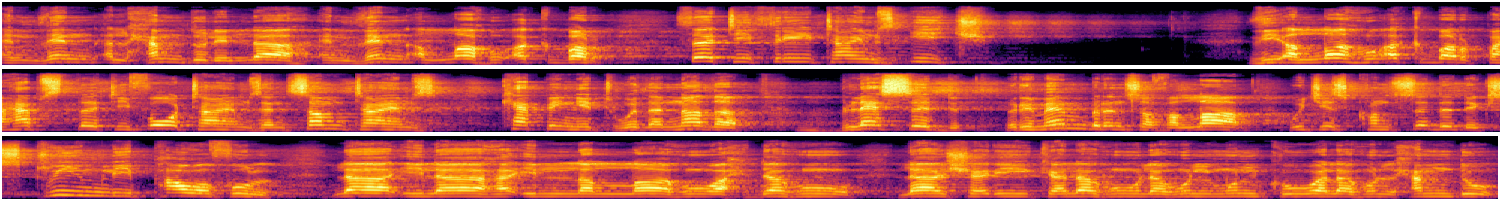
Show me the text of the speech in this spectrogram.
and then alhamdulillah, and then Allahu Akbar, 33 times each. The Allahu Akbar perhaps 34 times and sometimes capping it with another blessed remembrance of Allah, which is considered extremely powerful. La ilaha illallah wahdahu la sharika lahu lahul mulku wa lahul hamdu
